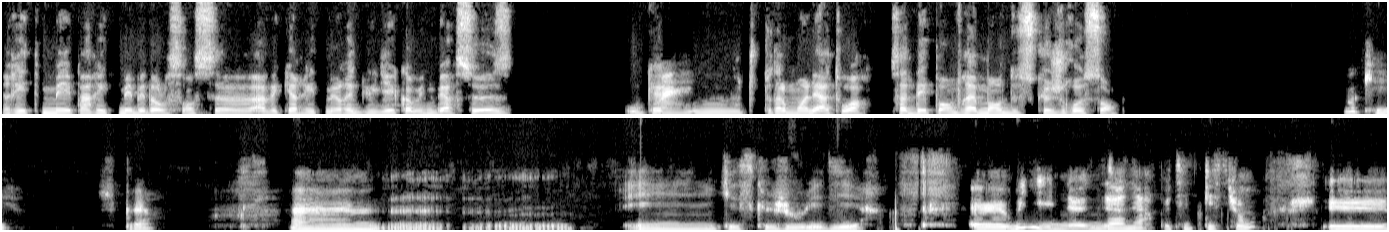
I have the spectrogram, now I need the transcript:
rythmé, pas rythmé, mais dans le sens euh, avec un rythme régulier comme une berceuse ou, ou totalement aléatoire. Ça dépend vraiment de ce que je ressens. Ok. Super. Euh, et qu'est-ce que je voulais dire? Euh, Oui, une dernière petite question. Euh,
